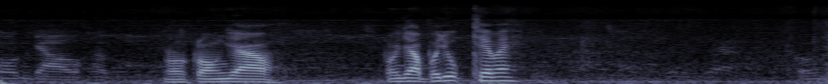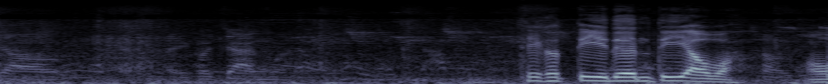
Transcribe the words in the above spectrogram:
กองยาวครับรอกลองยาวกลองยาวประยุกต์ใช่ไหม กองยาวไหนเขาจ้างมาที่เขาตีเดินตีเอาบ่ ครับอ๋อ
